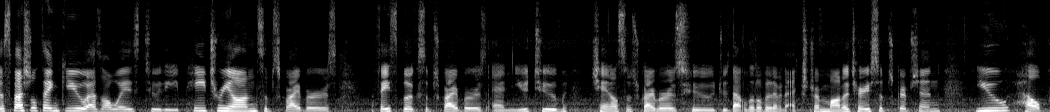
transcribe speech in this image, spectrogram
A special thank you, as always, to the Patreon subscribers, Facebook subscribers, and YouTube channel subscribers who do that little bit of an extra monetary subscription. You help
